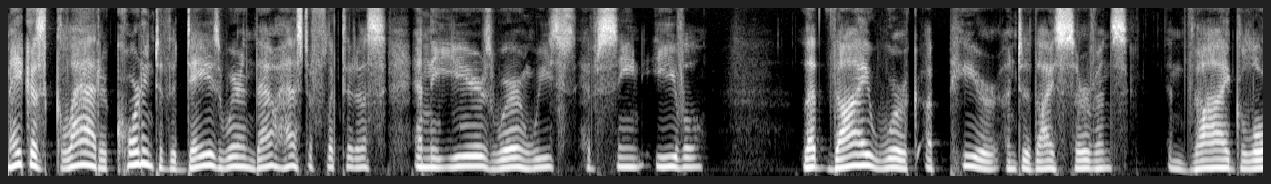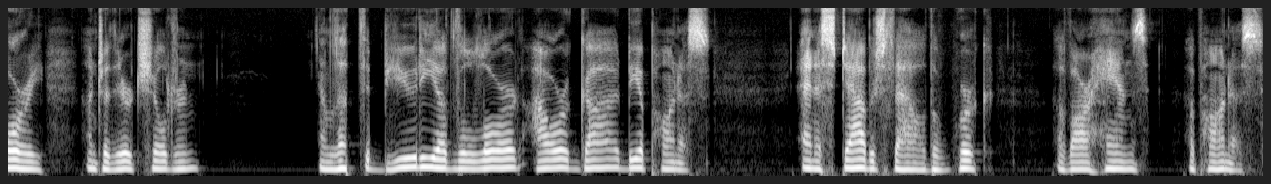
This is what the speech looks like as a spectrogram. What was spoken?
Make us glad according to the days wherein thou hast afflicted us, and the years wherein we have seen evil. Let thy work appear unto thy servants, and thy glory unto their children. And let the beauty of the Lord our God be upon us, and establish thou the work of our hands upon us.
